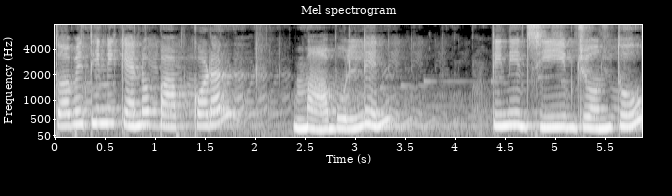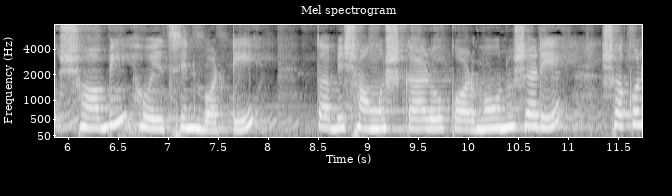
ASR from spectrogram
তবে তিনি কেন পাপ করান? মা বললেন, তিনি জীব, জন্তু সবই হয়েছেন বটে। তবে সংস্কার ও কর্ম অনুসারে সকল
